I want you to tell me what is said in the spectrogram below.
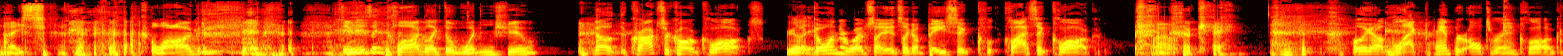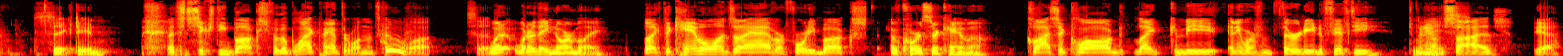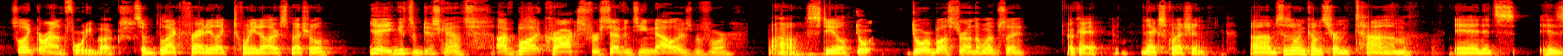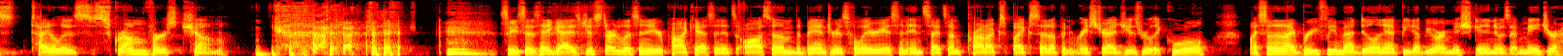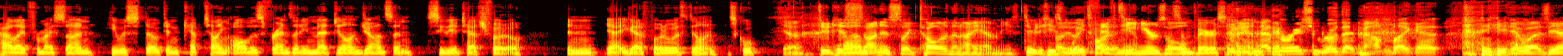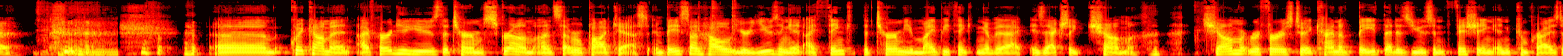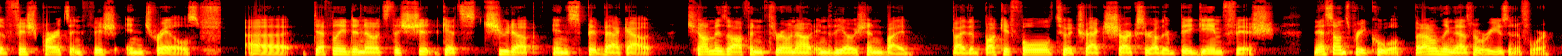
Nice. clog? Dude, isn't clog like the wooden shoe? No, the Crocs are called clogs. Really? Go on their website. It's like a basic cl- classic clog. wow. Okay. Well, they got a Black Panther all terrain clog. Sick, dude. That's sixty bucks for the Black Panther one. That's kind of a lot. So What what are they normally? Like the camo ones that I have are forty bucks. Of course they're camo. Classic clog like can be anywhere from thirty to fifty, depending on size. Yeah, so like around forty bucks. so Black Friday like twenty dollars special. Yeah, you can get some discounts. I've bought Crocs for seventeen dollars before. Wow, steal. Door doorbuster on the website. Okay, next question. Um, so this one comes from Tom, and it's his title is Scrum versus Chum. So he says, Hey guys, just started listening to your podcast and it's awesome. The banter is hilarious and insights on products, bike setup, and race strategy is really cool. My son and I briefly met Dylan at BWR Michigan and it was a major highlight for my son. He was stoked and kept telling all of his friends that he met Dylan Johnson. See the attached photo. And yeah, you got a photo with Dylan. It's cool. Yeah, dude, his son is like taller than I am. And he's Um, Dude, he's way like, taller than you. 15 years It's old. embarrassing, Is man. that the race you rode that mountain bike at? Yeah. It was, yeah. Um, quick comment. I've heard you use the term scrum on several podcasts, and based on how you're using it, I think the term you might be thinking of it is actually chum. chum refers to a kind of bait that is used in fishing and comprised of fish parts and fish entrails. Uh, definitely denotes the shit gets chewed up and spit back out. Chum is often thrown out into the ocean by by the bucketful to attract sharks or other big game fish. And that sounds pretty cool, but I don't think that's what we're using it for.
